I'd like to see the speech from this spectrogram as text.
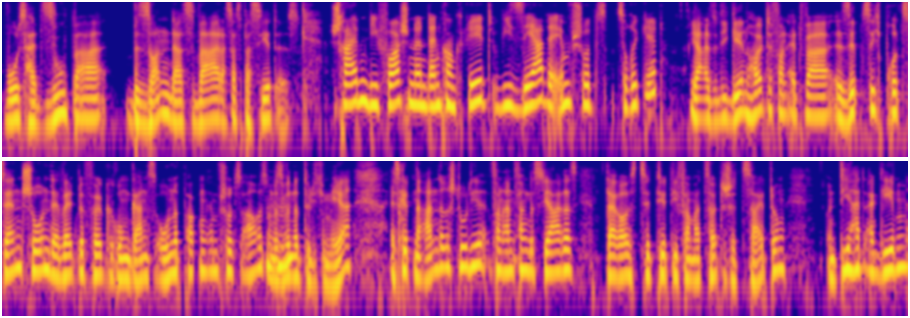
wo es halt super besonders war, dass das passiert ist. Schreiben die Forschenden denn konkret, wie sehr der Impfschutz zurückgeht? Ja, also die gehen heute von etwa 70 Prozent schon der Weltbevölkerung ganz ohne Pockenimpfschutz aus und das mhm. wird natürlich mehr. Es gibt eine andere Studie von Anfang des Jahres, daraus zitiert die pharmazeutische Zeitung und die hat ergeben,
